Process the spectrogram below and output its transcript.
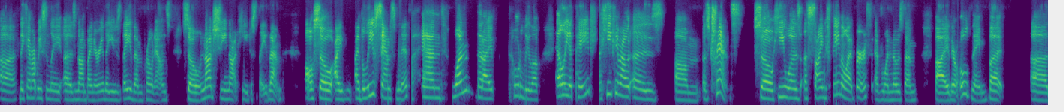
uh, they came out recently as non-binary. They use they them pronouns, so not she, not he, just they them. Also, I I believe Sam Smith and one that I totally love, Elliot Page. He came out as um as trans so he was assigned female at birth. Everyone knows them by their old name, but uh,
